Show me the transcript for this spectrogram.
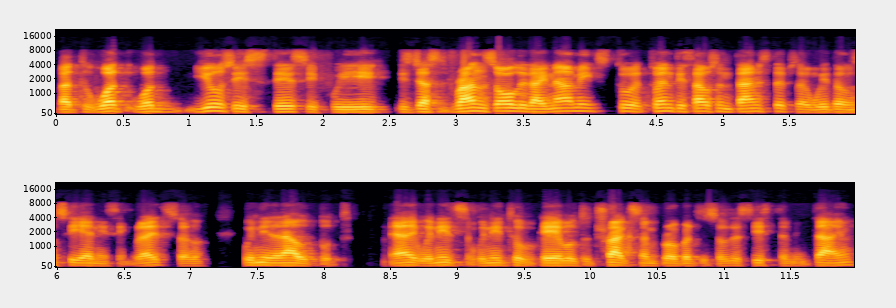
but what what use is this if we it just runs all the dynamics to 20,000 time steps and we don't see anything, right? So we need an output. Yeah, we need we need to be able to track some properties of the system in time.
